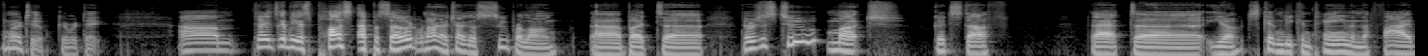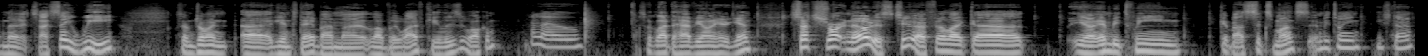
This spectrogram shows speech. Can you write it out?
one or two, give or take. Um, today's gonna be this plus episode. We're not gonna try to go super long, uh, but uh, there was just too much good stuff that uh, you know just couldn't be contained in the five minutes. So I say we, so I'm joined uh, again today by my lovely wife, Keelizzy. Welcome. Hello. So glad to have you on here again. Such short notice too. I feel like uh, you know in between, get about six months in between each time.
